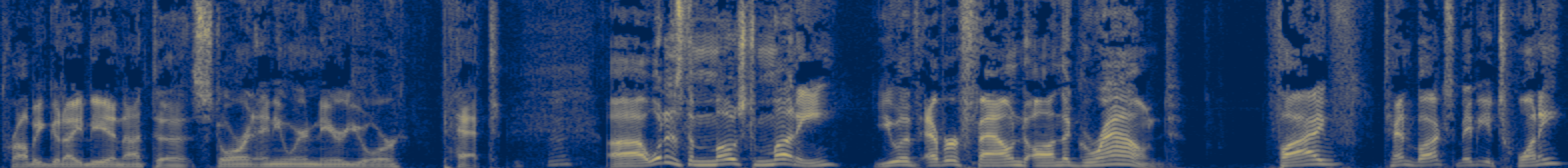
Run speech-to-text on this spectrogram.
probably a good idea not to store it anywhere near your pet. Uh, what is the most money you have ever found on the ground? Five, ten bucks, maybe a twenty?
